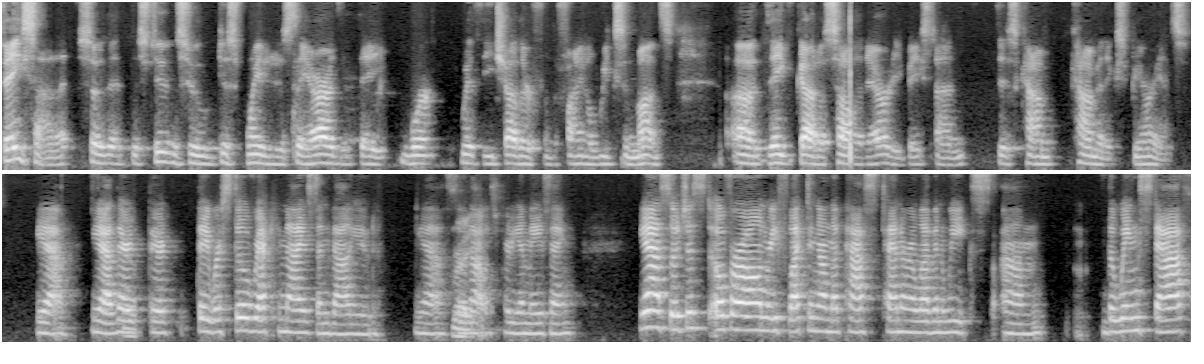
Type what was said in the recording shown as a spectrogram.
face on it, so that the students who, disappointed as they are that they weren't with each other for the final weeks and months, uh, they've got a solidarity based on this com- common experience. Yeah, yeah, they're they're they were still recognized and valued. Yeah, so right. that was pretty amazing. Yeah, so just overall and reflecting on the past 10 or 11 weeks, um, the wing staff,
